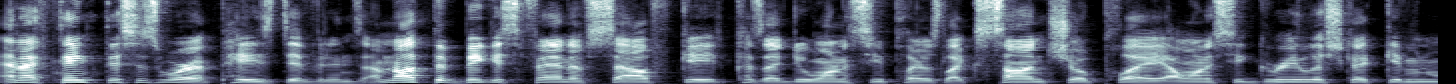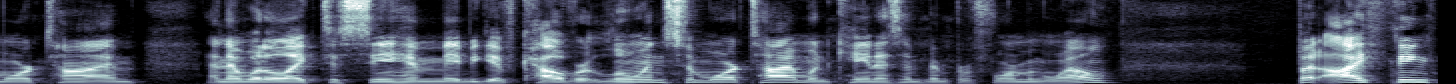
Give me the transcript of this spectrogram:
And I think this is where it pays dividends. I'm not the biggest fan of Southgate because I do want to see players like Sancho play. I want to see Grealish get given more time. And I would have liked to see him maybe give Calvert Lewin some more time when Kane hasn't been performing well. But I think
